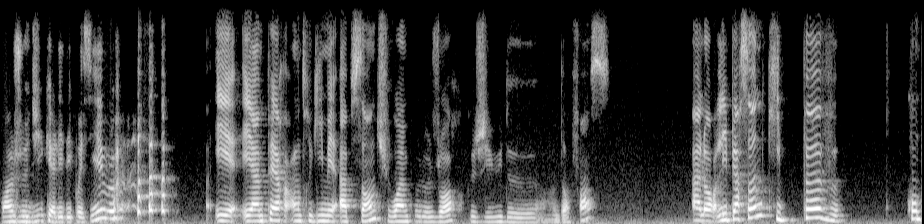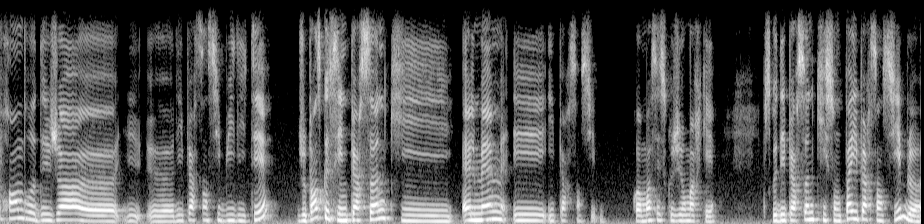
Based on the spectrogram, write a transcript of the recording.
Moi, je dis qu'elle est dépressive. et, un père, entre guillemets, absent, tu vois un peu le genre que j'ai eu d'enfance. Alors, les personnes qui peuvent comprendre déjà euh, euh, l'hypersensibilité, je pense que c'est une personne qui elle-même est hypersensible. Moi, c'est ce que j'ai remarqué. Parce que des personnes qui sont pas hypersensibles,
